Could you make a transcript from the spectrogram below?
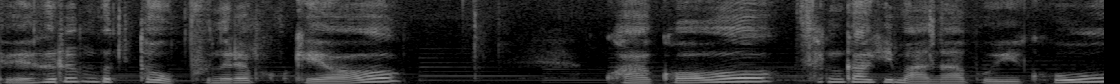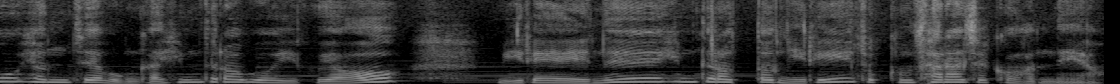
재회 흐름부터 오픈을 해볼게요. 과거 생각이 많아 보이고 현재 뭔가 힘들어 보이고요. 미래에는 힘들었던 일이 조금 사라질 것 같네요.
